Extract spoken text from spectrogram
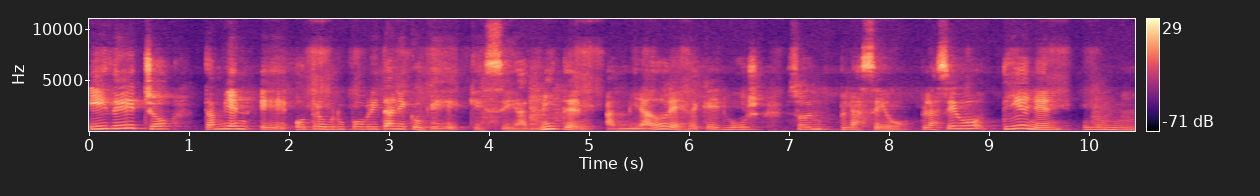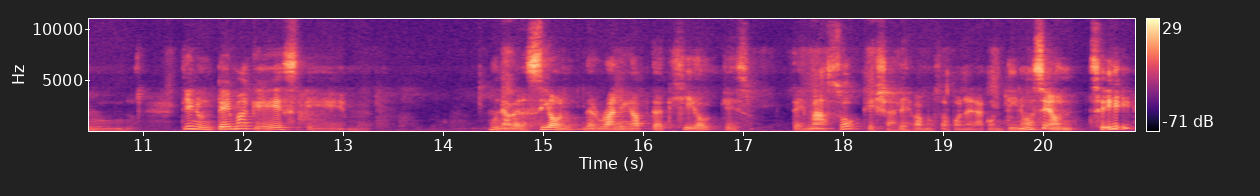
Y de hecho, también eh, otro grupo británico que, que, se admiten admiradores de Kate Bush son Placebo. Placebo tienen un, tiene un tema que es eh, una versión de Running Up That Hill, que es temazo que ya les vamos a poner a continuación. ¿sí?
